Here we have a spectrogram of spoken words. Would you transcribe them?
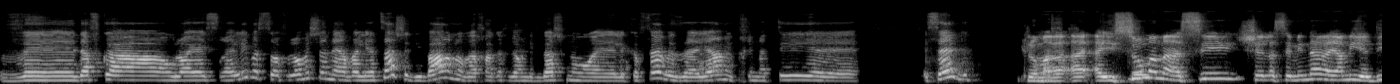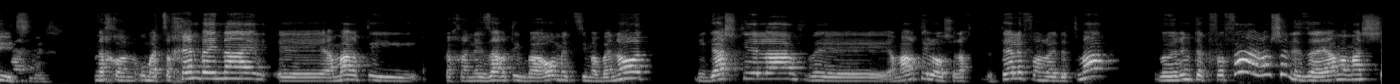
ודווקא הוא לא היה ישראלי בסוף, לא משנה, אבל יצא שדיברנו ואחר כך גם נפגשנו אה, לקפה וזה היה מבחינתי אה, הישג. כלומר, ממש... היישום המעשי של הסמינר היה מיידי אצלך. נכון, הוא מצא חן בעיניי, אה, אמרתי, ככה נעזרתי באומץ עם הבנות ניגשתי אליו ואמרתי לו, שלחתי את הטלפון, לא יודעת מה, והוא הרים את הכפפה, לא משנה, זה היה ממש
